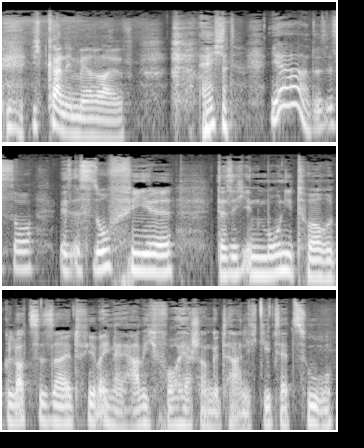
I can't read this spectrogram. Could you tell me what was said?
Ich kann nicht mehr, Ralf. Echt? ja, das ist so, es ist so viel, dass ich in Monitore glotze seit vier, ich meine, habe ich vorher schon getan, ich gebe es ja zu.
